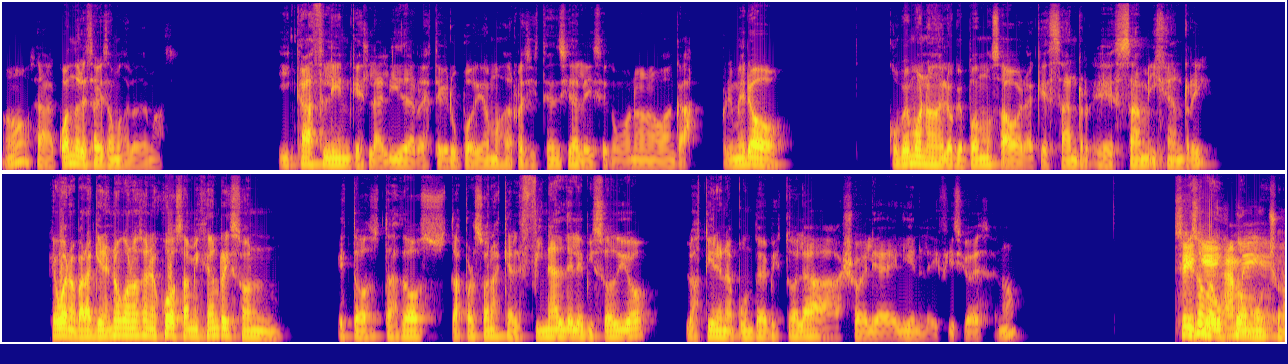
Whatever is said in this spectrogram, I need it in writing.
¿no? O sea, cuándo les avisamos a los demás. Y Kathleen, que es la líder de este grupo, digamos, de resistencia, le dice como, no, no, banca. Primero, ocupémonos de lo que podemos ahora, que es Sam, eh, Sam y Henry. Que bueno, para quienes no conocen el juego, Sam y Henry son estos, estas dos estas personas que al final del episodio los tienen a punta de pistola a Joel y a Ellie en el edificio ese, ¿no? Sí, Eso me a gustó mí- mucho.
